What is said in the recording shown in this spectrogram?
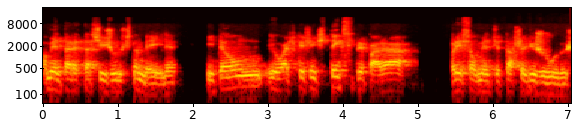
a aumentar a taxa de juros também, né? Então, eu acho que a gente tem que se preparar para esse aumento de taxa de juros.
